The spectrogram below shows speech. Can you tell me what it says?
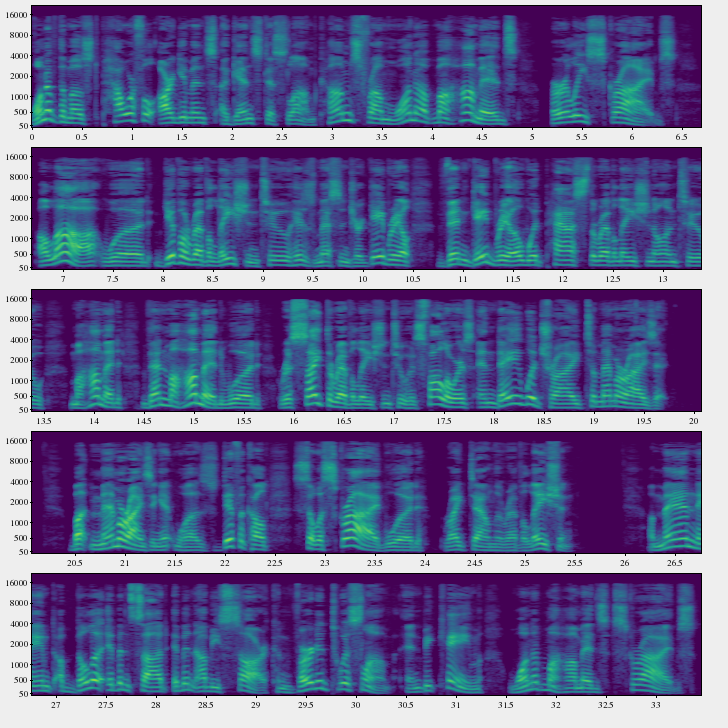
One of the most powerful arguments against Islam comes from one of Muhammad's early scribes. Allah would give a revelation to his messenger Gabriel, then Gabriel would pass the revelation on to Muhammad, then Muhammad would recite the revelation to his followers, and they would try to memorize it. But memorizing it was difficult, so a scribe would write down the revelation a man named Abdullah ibn Sa'd ibn Abi Sarh converted to Islam and became one of Muhammad's scribes.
